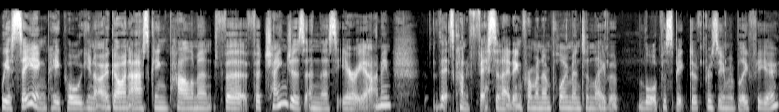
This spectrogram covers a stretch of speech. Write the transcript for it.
we're seeing people, you know, go and asking Parliament for for changes in this area. I mean, that's kind of fascinating from an employment and labour law perspective, presumably for you.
